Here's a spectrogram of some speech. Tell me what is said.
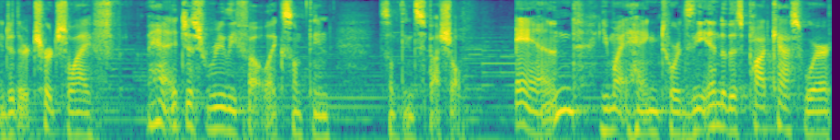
into their church life. Man, it just really felt like something, something special. And you might hang towards the end of this podcast where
